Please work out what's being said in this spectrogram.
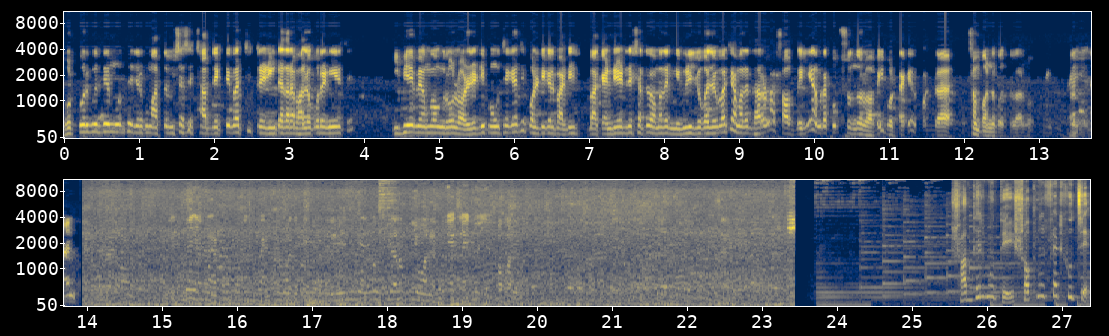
ভোট কর্মীদের মধ্যে যেরকম আত্মবিশ্বাসের ছাপ দেখতে পাচ্ছি ট্রেনিংটা তারা ভালো করে নিয়েছে। ইভিএম এবং রোল অলরেডি পৌঁছে গেছে পলিটিক্যাল পার্টি বা ক্যান্ডিডেটদের সাথেও আমাদের নিবিড় যোগাযোগ আছে, আমাদের ধারণা সব মিলিয়ে আমরা খুব সুন্দরভাবেই ভোটটাকে সম্পন্ন করতে পারব। সাধ্যের মধ্যে স্বপ্নের ফ্ল্যাট খুঁজছেন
